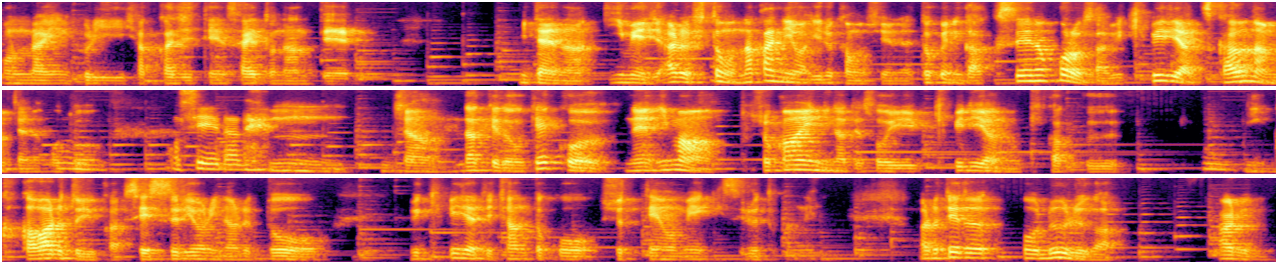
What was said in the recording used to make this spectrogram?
オンラインフリー百科事典サイトなんて、みたいなイメージある人も中にはいるかもしれない。特に学生の頃さ、ウィキペディア使うなみたいなことを、うん教えられうる。ん、じゃん。だけど結構ね、今、図書館員になってそういうウィキペディアの企画うんに関わるというか接するようになると、ウィキペディアってちゃんとこう出典を明記するとかね、ある程度こうルールがある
